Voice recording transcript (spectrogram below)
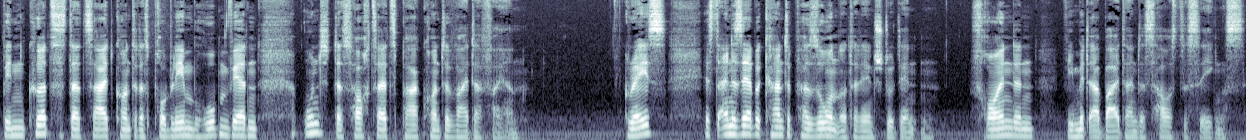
Binnen kürzester Zeit konnte das Problem behoben werden und das Hochzeitspaar konnte weiterfeiern. Grace ist eine sehr bekannte Person unter den Studenten, Freundin wie Mitarbeitern des Haus des Segens.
